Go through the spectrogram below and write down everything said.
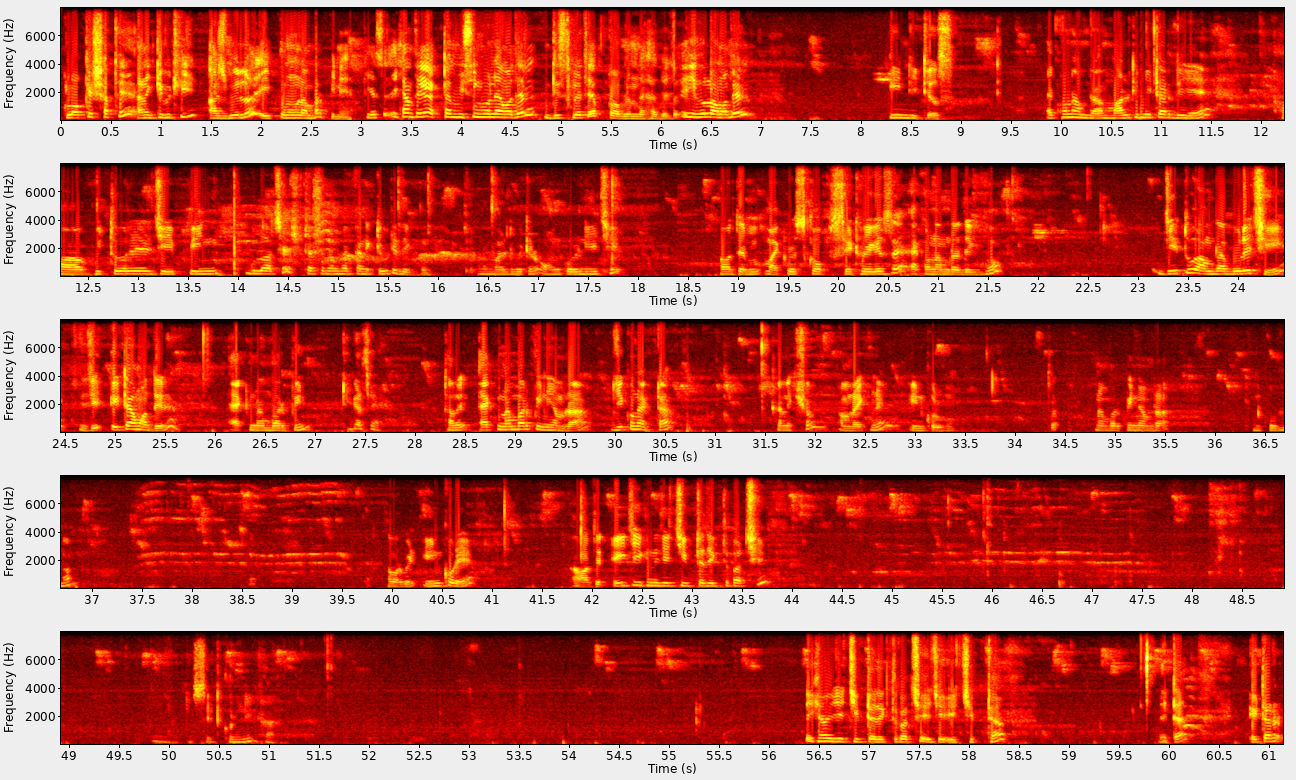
ক্লকের সাথে কানেক্টিভিটি আসবে হলো এই পনেরো নাম্বার পিনে ঠিক আছে? এখান থেকে একটা মিসিং হলে আমাদের ডিসপ্লেতে প্রবলেম দেখা যাবে। তো এই হলো আমাদের পিন ডিটেলস এখন আমরা মাল্টিমিটার দিয়ে ভিতরের যে পিনগুলো আছে, সেটার সাথে আমরা কানেক্টিভিটি দেখব। মাল্টিমিটার অন করে নিয়েছি। আমাদের মাইক্রোস্কোপ সেট হয়ে গেছে। এখন আমরা দেখব, যেহেতু আমরা বলেছি যে এটা আমাদের এক নাম্বার পিন ঠিক আছে? তাহলে এক নাম্বার পিনে আমরা যে কোনো একটা কানেকশন আমরা এখানে ইন করব। তো নাম্বার পিনে আমরা ইন করলাম। নাম্বার পিন ইন করে আমাদের এই যে এখানে যে চিপটা দেখতে পাচ্ছি সেট করে নিই হ্যাঁ। এখানে যে চিপটা দেখতে পাচ্ছি, এই যে এই চিপটা এটা, এটার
